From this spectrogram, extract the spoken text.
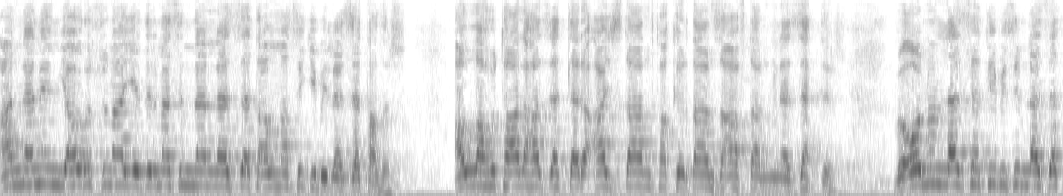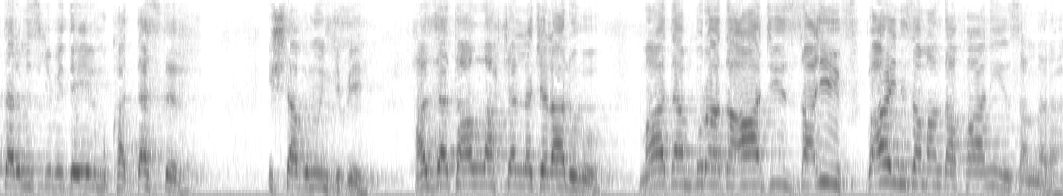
annenin yavrusuna yedirmesinden lezzet alması gibi lezzet alır. Allahu Teala Hazretleri acdan, fakirden, zaaftan münezzehtir. Ve onun lezzeti bizim lezzetlerimiz gibi değil, mukaddestir. İşte bunun gibi. Hazreti Allah Celle Celaluhu madem burada aciz, zayıf ve aynı zamanda fani insanlara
